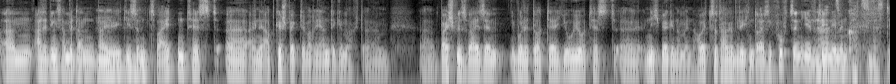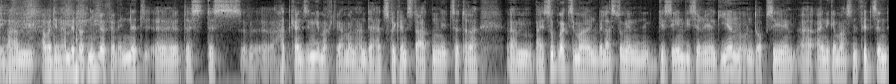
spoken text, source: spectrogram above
Ähm, allerdings haben wir dann bei mhm. diesem zweiten Test äh, eine abgespeckte Variante gemacht. Äh, beispielsweise wurde dort der Jojo-Test äh, nicht mehr genommen. Heutzutage würde ich einen 3015 IFT ja, nehmen. Kotzen, das Ding. Ähm, aber den haben wir dort nicht mehr verwendet. Äh, das das äh, hat keinen Sinn gemacht. Wir haben anhand der Herzfrequenzdaten etc. Ähm, bei submaximalen Belastungen gesehen, wie sie reagieren und ob sie äh, einigermaßen fit sind.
